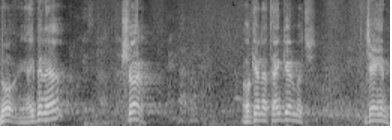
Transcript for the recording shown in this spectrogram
no అయిపోయిందా? షూర్ ఓకేనా థ్యాంక్ యూ వెరీ మచ్ జై హింద్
